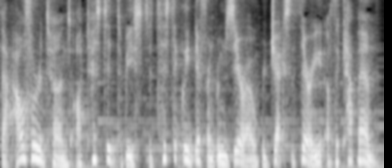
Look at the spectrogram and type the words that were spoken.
That alpha returns are tested to be statistically different from zero rejects the theory of the CAPM.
